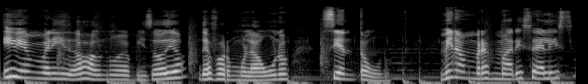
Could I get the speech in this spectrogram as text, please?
Y bienvenidos a un nuevo episodio de Fórmula 1 101. Mi nombre es Maricelis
